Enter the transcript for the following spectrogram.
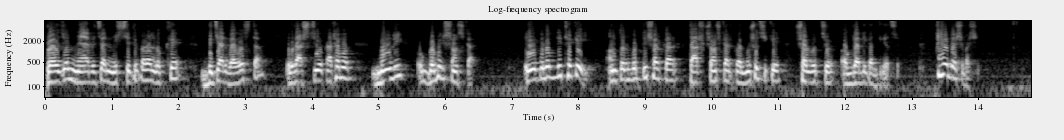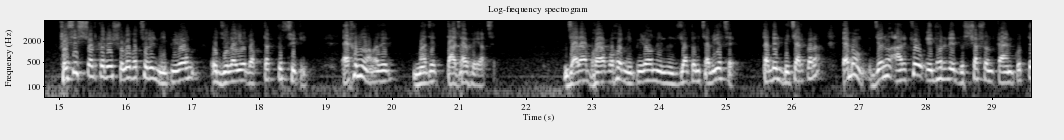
প্রয়োজন ন্যায় বিচার নিশ্চিত করার লক্ষ্যে বিচার ব্যবস্থা ও রাষ্ট্রীয় কাঠামোর মৌলিক ও গভীর সংস্কার। এই উপলব্ধি থেকেই অন্তর্বর্তী সরকার তার সংস্কার কর্মসূচিকে সর্বোচ্চ অগ্রাধিকার দিয়েছে। প্রিয় দেশবাসী ফেসিস সরকারের ষোলো বছরের নিপীড়ন ও জুলাইয়ের রক্তাক্ত স্মৃতি এখনও আমাদের মাঝে তাজা হয়ে আছে। যারা ভয়াবহ, নিপীড়ন নির্যাতন চালিয়েছে, তাদের বিচার করা এবং যেন আর কেউ এ ধরনের দুঃশাসন কায়েম করতে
